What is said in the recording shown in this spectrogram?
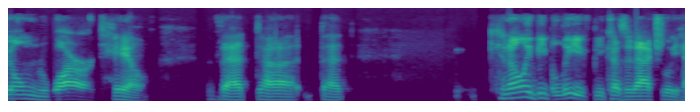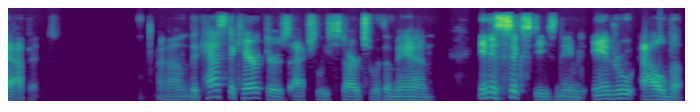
film noir tale that uh, that can only be believed because it actually happened. Um, the cast of characters actually starts with a man in his 60s named Andrew Albo.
